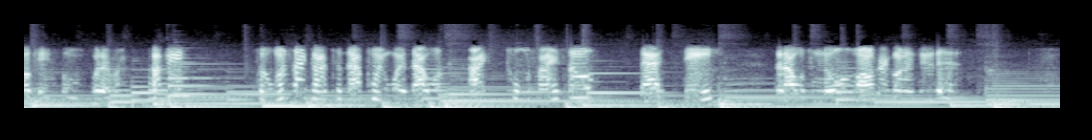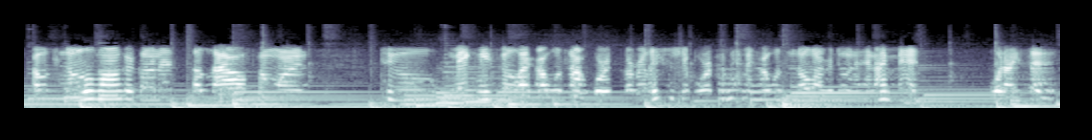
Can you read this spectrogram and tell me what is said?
Okay, boom, whatever. Okay. So once I got to that point where that was, I told myself that day that I was no longer going to do that. I was no longer going to allow someone to make me feel like I was not worth a relationship or a commitment. I was no longer doing it, and I meant what I said.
